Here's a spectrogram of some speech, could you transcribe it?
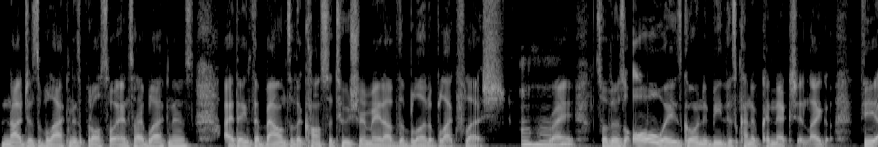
not just blackness but also anti-blackness. I think the bounds of the Constitution are made out of the blood of black flesh, mm-hmm. right? So there's always going to be this kind of connection. Like the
